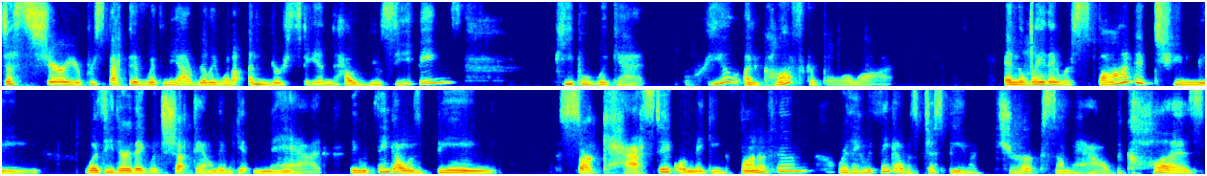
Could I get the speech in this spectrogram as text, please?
just share your perspective with me. I really want to understand how you see things. People would get real uncomfortable a lot. And the way they responded to me was either they would shut down, they would get mad, they would think I was being sarcastic or making fun of them, or they would think I was just being a jerk somehow because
